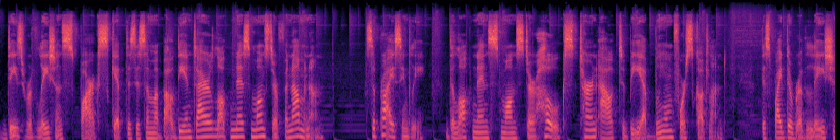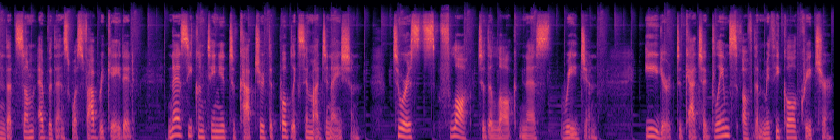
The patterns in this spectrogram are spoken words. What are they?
These revelations sparked skepticism about the entire Loch Ness monster phenomenon. Surprisingly, the Loch Ness monster hoax turned out to be a boom for Scotland Despite the revelation that some evidence was fabricated, Nessie continued to capture the public's imagination. Tourists flocked to the Loch Ness region, eager to catch a glimpse of the mythical creature.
